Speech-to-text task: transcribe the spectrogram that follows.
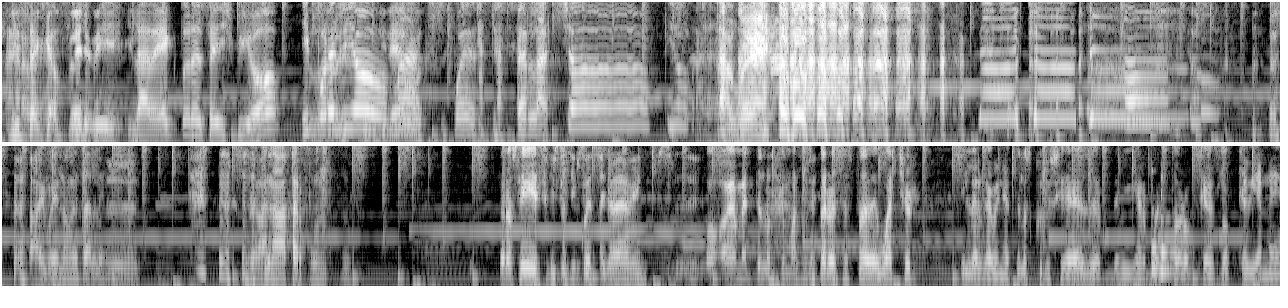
Claro, Dice acá Ferbi, y la de Héctor es HBO. Y por el mío. Max, puedes ver la Champions. Ah, güey. Ay, güey, no me sale. Se van a bajar puntos. Pero sí, sí, sí, sí, 159 bits. Obviamente lo que más espero es esta de Watcher y el gabinete de las curiosidades de, de Guillermo del Toro, que es lo que viene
